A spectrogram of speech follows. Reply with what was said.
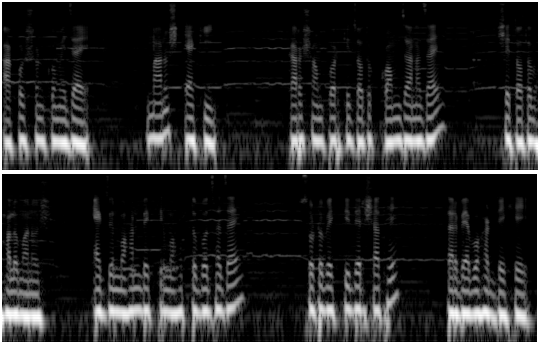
আকর্ষণ কমে যায়। মানুষ একই। কারও সম্পর্কে যত কম জানা যায়, সে তত ভালো মানুষ। একজন মহান ব্যক্তির মহত্ব বোঝা যায়। ছোট ব্যক্তিদের সাথে তার ব্যবহার দেখে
